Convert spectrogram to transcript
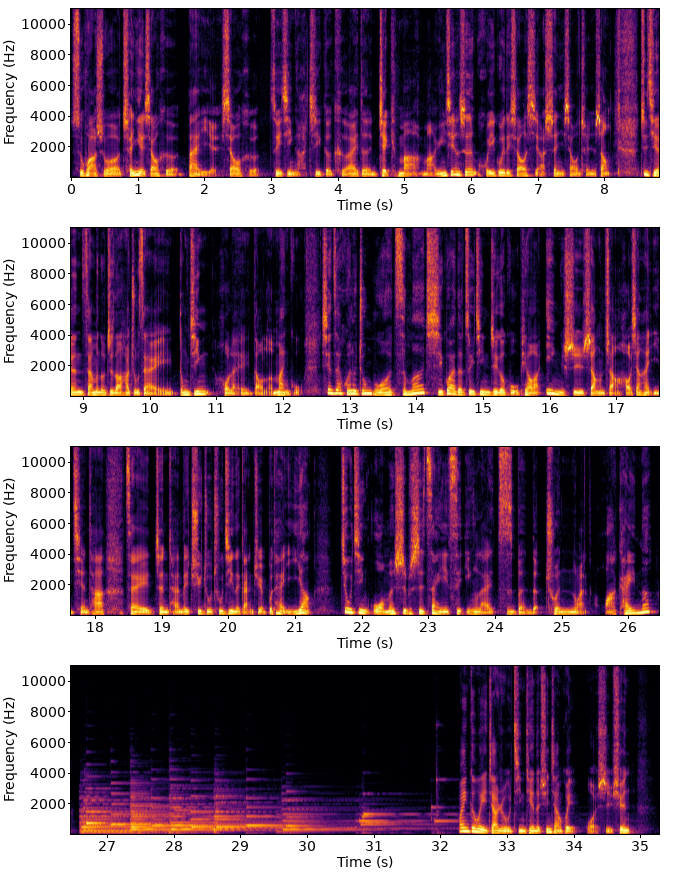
俗话说“成也萧何，败也萧何”。最近啊，这个可爱的 Jack Ma 马云先生回归的消息啊，甚嚣尘上。之前咱们都知道他住在东京，后来到了曼谷，现在回了中国。怎么奇怪的？最近这个股票啊，硬是上涨，好像和以前他在政坛被驱逐出境的感觉不太一样。究竟我们是不是再一次迎来资本的春暖花开呢？欢迎各位加入今天的宣讲会，我是轩。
